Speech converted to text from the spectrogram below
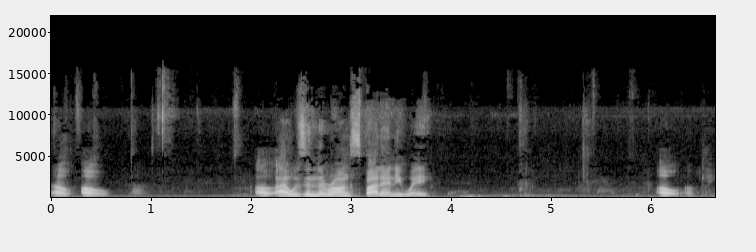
Oh, oh. Oh, I was in the wrong spot anyway. Oh, okay.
